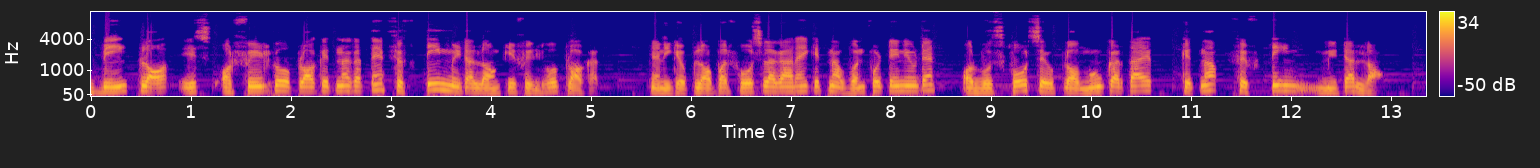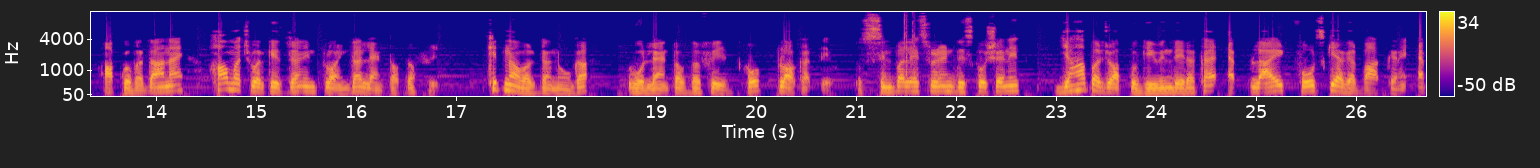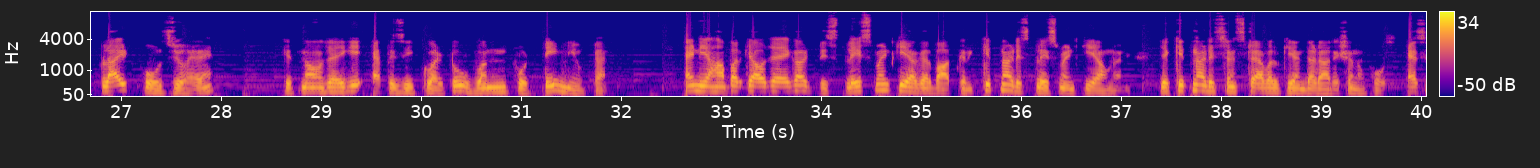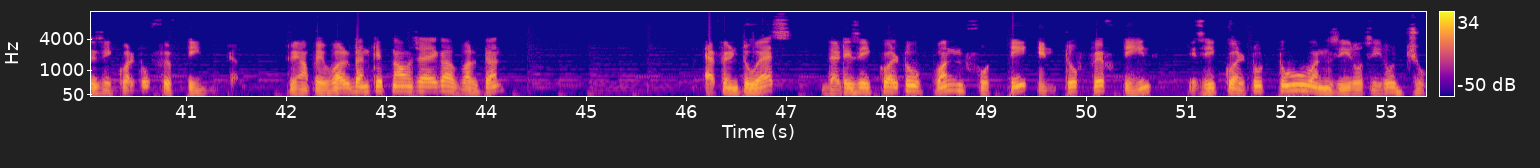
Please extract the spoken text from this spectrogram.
being plough is और फ़ील्ड को प्लॉ कितना करते हैं? 15 मीटर लॉन्ग की फ़ील्ड को प्लॉ करते यानी कि प्लॉ पर फोर्स लगा रहे हैं, कितना? 140 न्यूटन और वो फोर्स से प्लॉ मूव करता है, कितना? 15 मीटर लॉन्ग आपको बताना है how much work is done in ploughing the length of the field कितना वर्क डन होगा वो लेंथ ऑफ़ द फ़ील्ड को प्लॉ करते हो तो सिंपल है स्टूडेंट दिस क्वेश्चन इज़ यहाँ पर जो आपको गिवन दे रखा है अप्लाइड फोर्स की अगर बात करें अप्लाइड फोर्स जो है कितना हो जाएगी? F is equal to one forty newton and यहाँ पर क्या हो जाएगा? डिस्प्लेसमेंट की अगर बात करें, कितना डिस्प्लेसमेंट किया उन्होंने? या कितना डिस्टेंस ट्रेवल किया the direction of force S is equal to fifteen metre तो यहाँ पे वर्क डन कितना हो जाएगा? Work done F into S that is equal to one forty into fifteen is equal to two one zero zero joule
